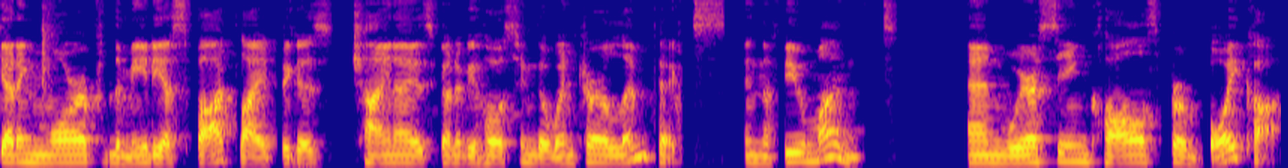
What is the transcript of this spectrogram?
getting more of the media spotlight because China is going to be hosting the Winter Olympics in a few months. And we're seeing calls for boycott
